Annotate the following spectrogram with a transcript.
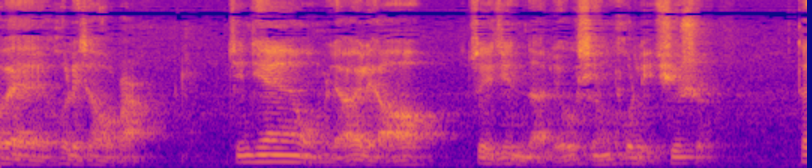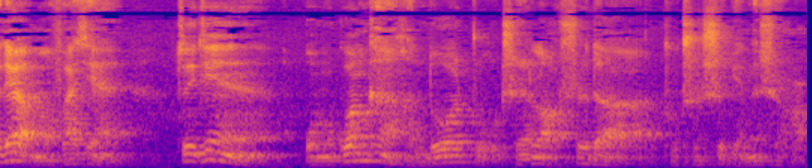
各位婚礼小伙伴，今天我们聊一聊最近的流行婚礼趋势。大家有没有发现，最近我们观看很多主持人老师的主持视频的时候，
